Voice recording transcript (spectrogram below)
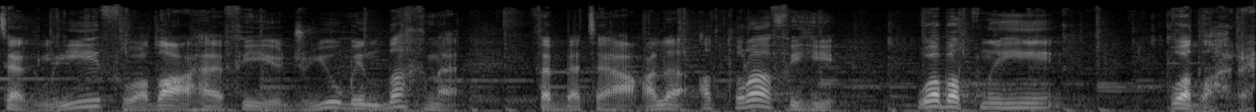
تغليف وضعها في جيوب ضخمة ثبتها على أطرافه وبطنه وظهره.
